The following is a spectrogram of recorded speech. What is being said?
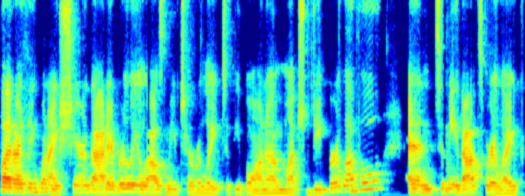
But I think when I share that, it really allows me to relate to people on a much deeper level. And to me, that's where like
